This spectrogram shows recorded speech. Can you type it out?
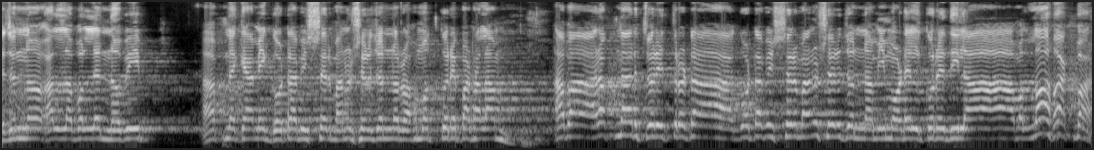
এজন্য আল্লাহ বললেন, নবী, আপনাকে আমি গোটা বিশ্বের মানুষের জন্য রহমত করে পাঠালাম। আবার আপনার চরিত্রটা গোটা বিশ্বের মানুষের জন্য আমি মডেল করে দিলাম। আল্লাহ আকবার।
